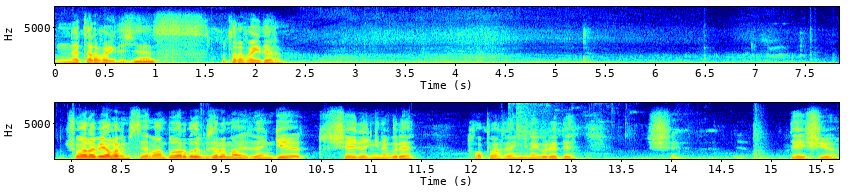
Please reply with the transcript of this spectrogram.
Ne tarafa gideceğiz? Bu tarafa gidelim. Şu arabayı alalım size. Hemen bu araba da güzel ama rengi şey rengine göre toprak rengine göre de değişiyor.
